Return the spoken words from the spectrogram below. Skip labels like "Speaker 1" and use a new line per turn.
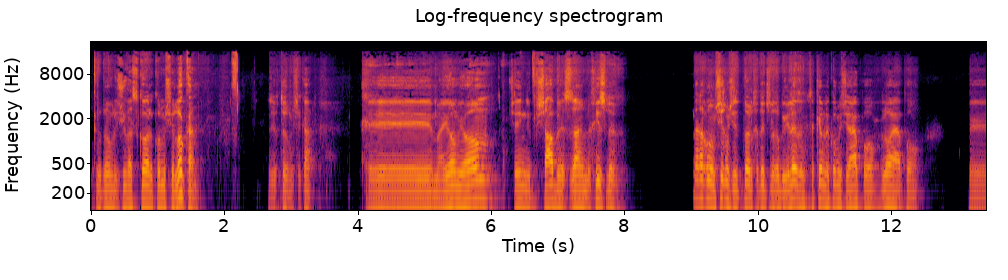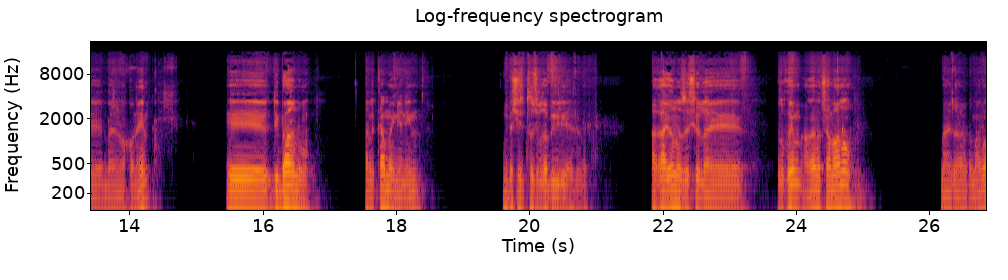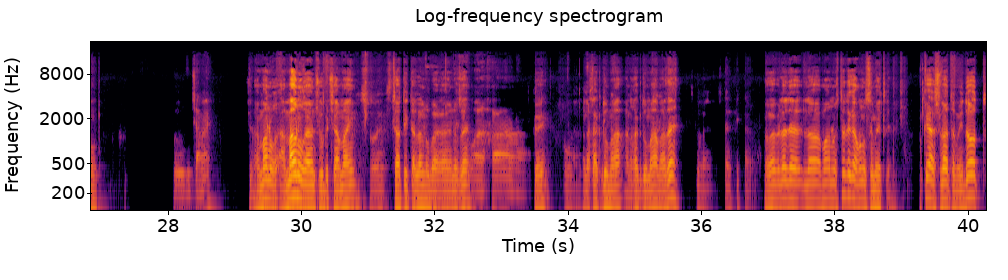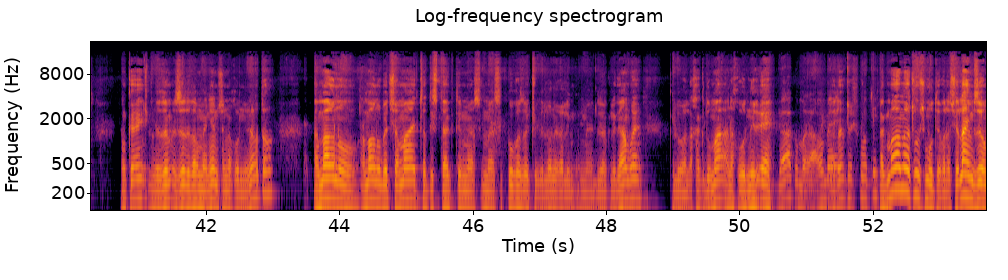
בוקר טוב לישיבה סקול, לכל מי שלא כאן, זה יותר משכאן. מהיום יום, שני שבס, זין בכיסלב. ואנחנו נמשיך עם שיטתו ההלכתית של רבי אליעזר, נסכם לכל מי שהיה פה, לא היה פה אה, בימים האחרונים. אה, דיברנו על כמה עניינים בשיטתו של רבי אליעזר. הרעיון הזה של, אה, זוכרים? הרעיונות שאמרנו? מה איזה רעיונות אמרנו? אמרנו, אמרנו רעיון שהוא בית שמאי, קצת התעללנו ברעיון הזה.
הלכה...
אוקיי? קדומה, הלכה קדומה, מה זה? לא לא יודע, לא אמרנו אסתטיקה, אמרנו סימטריה. אוקיי, השוואת המידות, אוקיי? וזה דבר מעניין שאנחנו נראה אותו. אמרנו, אמרנו בית שמאי, קצת הסתייגתם מהסיפור הזה, כי זה לא נראה לי מדויק לגמרי. כאילו הלכה קדומה, אנחנו עוד נראה.
לא הגמרא אומרת שהוא שמותי.
הגמרא אומרת שהוא שמותי, אבל השאלה אם זה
